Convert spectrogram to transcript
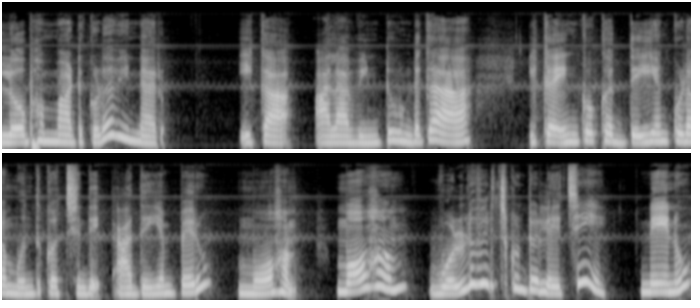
లోభం మాట కూడా విన్నారు. ఇక అలా వింటూ ఉండగా ఇక ఇంకొక దెయ్యం కూడా ముందుకొచ్చింది. ఆ దెయ్యం పేరు మోహం. మోహం ఒళ్ళు విరుచుకుంటూ లేచి నేను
